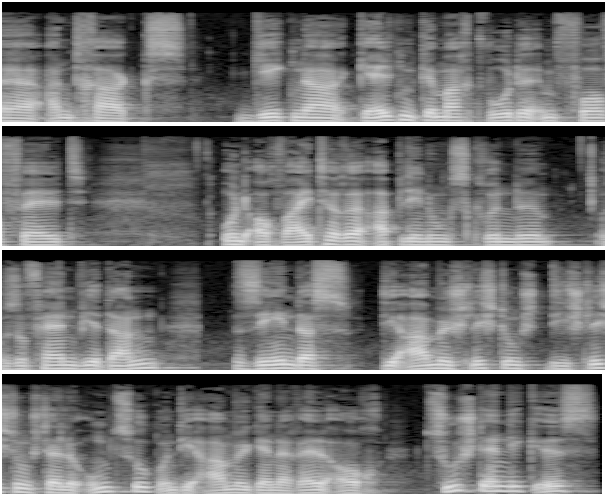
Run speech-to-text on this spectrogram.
äh, Antragsgegner geltend gemacht wurde im Vorfeld und auch weitere Ablehnungsgründe, sofern wir dann sehen, dass die arme Schlichtung, die Schlichtungsstelle Umzug und die arme generell auch zuständig ist,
